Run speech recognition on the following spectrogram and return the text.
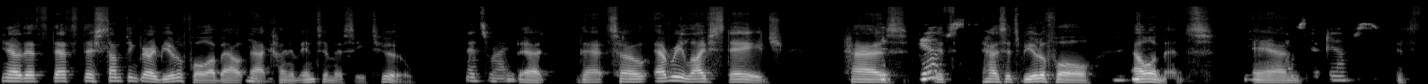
you know, that's that's there's something very beautiful about Yeah. that kind of intimacy too. That's right. That that so every life stage has its has its beautiful Mhm. elements Yeah, and gifts. it's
